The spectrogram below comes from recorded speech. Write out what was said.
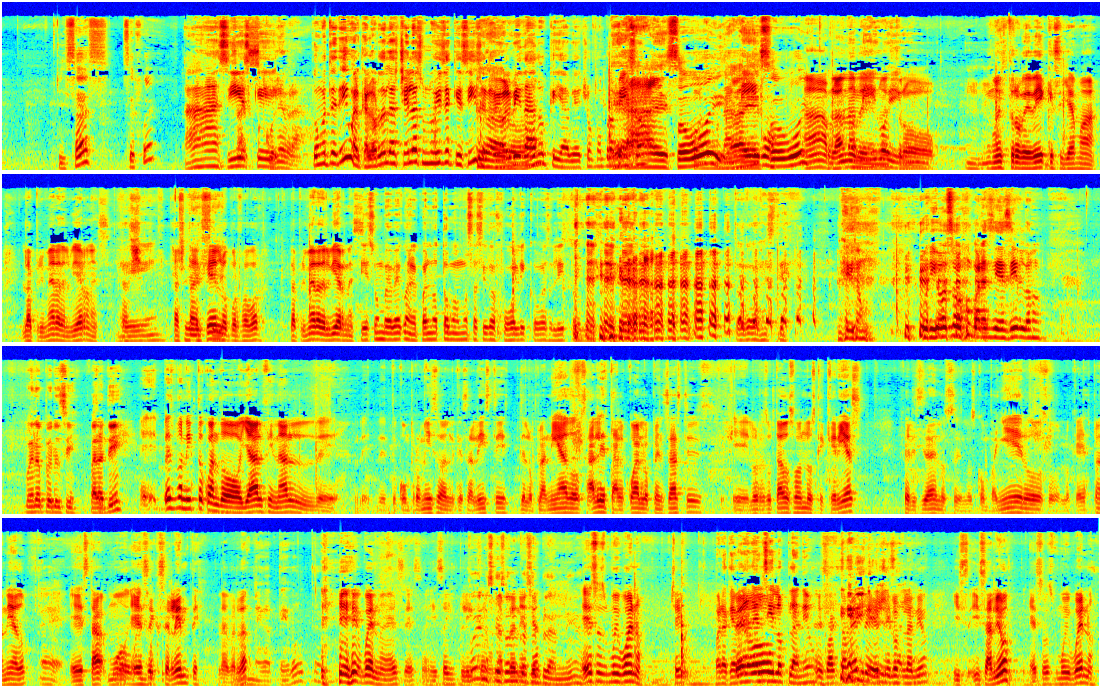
Quizás se fue. Ah, sí, es que. culebra. Como te digo, al calor de las chelas uno dice que sí, se me había olvidado que ya había hecho un compromiso. A eso con voy, a eso voy. Ah, hablando de y nuestro un- nuestro bebé que se llama la primera del viernes. Sí. Hashtag Sí, por favor. La primera del viernes. Si es un bebé con el cual no tomamos ácido fólico, salir todo, todo este, medio curioso, por así decirlo. Bueno, pero sí, para ti. Eh, es bonito cuando ya al final de, de- de tu compromiso al que saliste, de lo planeado, sale tal cual lo pensaste, eh, los resultados son los que querías. Felicidades en los, en los compañeros o lo que hayas planeado. Eh, Está mu- Oh, es bueno. excelente, la verdad. Mega pedota. bueno, es eso, eso implica Bueno, es que una eso nunca se planeación. planea. Eso es muy bueno, sí. Para que Pero- vean, él sí lo planeó. Exactamente, él sí lo planeó y, y salió. Eso es muy bueno.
